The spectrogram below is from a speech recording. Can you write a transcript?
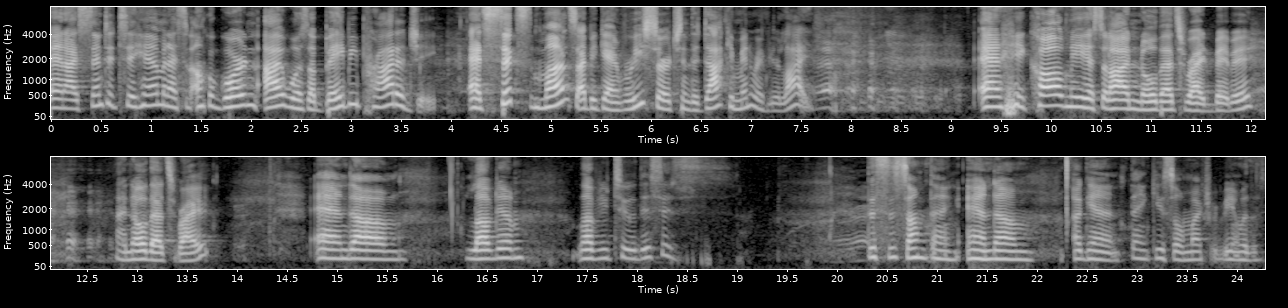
and I sent it to him and I said, Uncle Gordon, I was a baby prodigy. At six months, I began researching the documentary of your life. And he called me and said, I know that's right, baby. I know that's right. And um, loved him. Love you too. This is this is something. And um, again, thank you so much for being with us.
